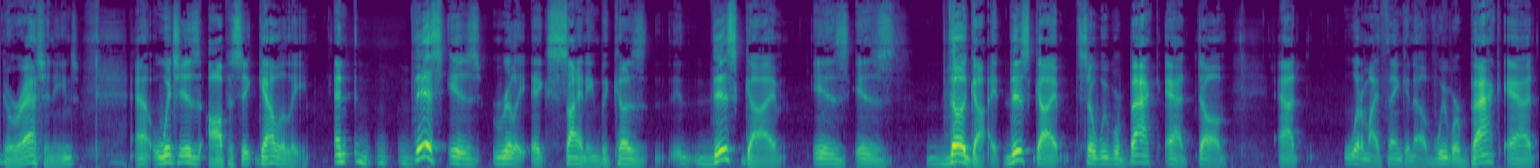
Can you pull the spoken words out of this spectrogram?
Gerasenes, uh, which is opposite Galilee. And this is really exciting because this guy is is the guy. This guy. So we were back at uh, at what am I thinking of? We were back at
